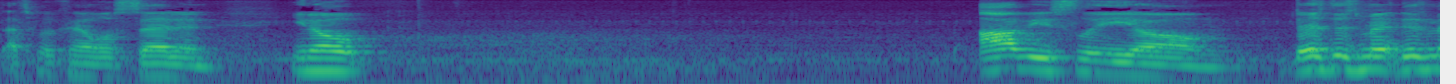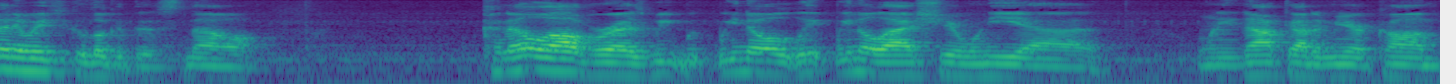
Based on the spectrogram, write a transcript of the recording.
that's what Canelo said, and you know, obviously, um, there's there's there's many ways you could look at this. Now, Canelo Alvarez, we we know we know last year when he uh, when he knocked out Amir Khan,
